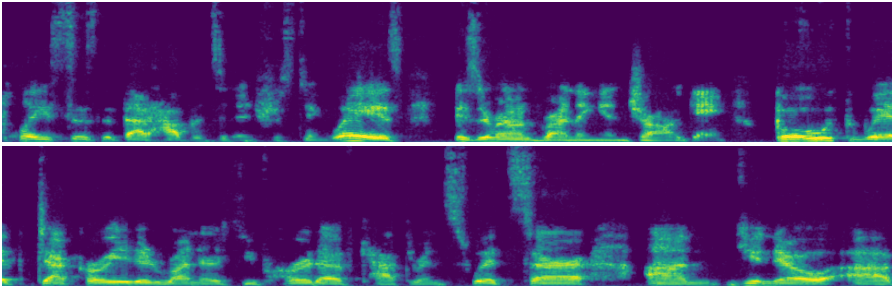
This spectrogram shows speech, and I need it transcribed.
places that that happens in interesting ways is around running and jogging, both with decorated runners you've heard of, Kathrine Switzer, um, you know, uh,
